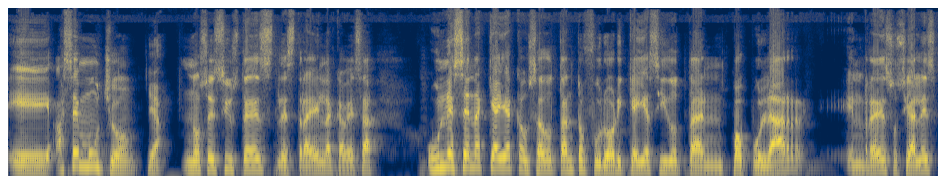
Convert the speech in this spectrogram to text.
eh, hace mucho, Yeah. no sé si ustedes les trae en la cabeza una escena que haya causado tanto furor y que haya sido tan popular en redes sociales,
